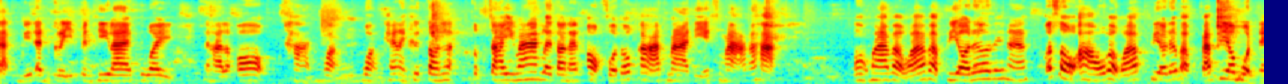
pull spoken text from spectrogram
จัดมิดอันกรีดเป็นที่แรกด้วยนะคะแล้วก็ทานหวังหวังแค่ไหนคือตอนตกใจมากเลยตอนนั้นออกโฟโต้การ์ดมา DX Mark อะค่ะออกมาแบบว่าแบบพรีออเดอร์ด้วยนะ ก็โซเอาแบบว่าพรีออเดอร์แบบแป๊บเดียวหมดใน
